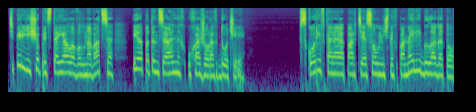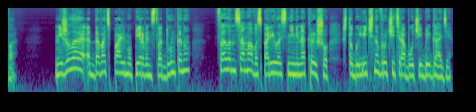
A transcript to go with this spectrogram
Теперь еще предстояло волноваться и о потенциальных ухажерах дочери. Вскоре вторая партия солнечных панелей была готова. Не желая отдавать пальму первенства Дункану, Феллон сама воспарила с ними на крышу, чтобы лично вручить рабочей бригаде.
